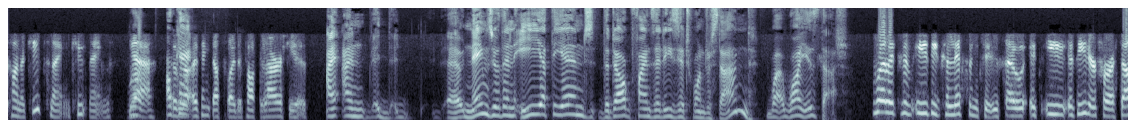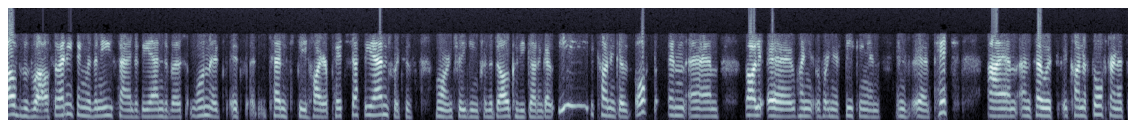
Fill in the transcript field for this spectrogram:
kind of cute names, cute names. Well, yeah. okay. So I think that's why the popularity is. And, and uh, uh, names with an E at the end, the dog finds it easier to understand. Why, why is that? Well, it's easy to listen to, so it's e- it's either for ourselves as well. So anything with an e sound at the end of it, one, it's it tends to be higher pitched at the end, which is more intriguing for the dog because you kind of go e, it kind of goes up in um vol- uh, when you're when you're speaking in in uh, pitch. Um, and so it's, it's kind of softer and it's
